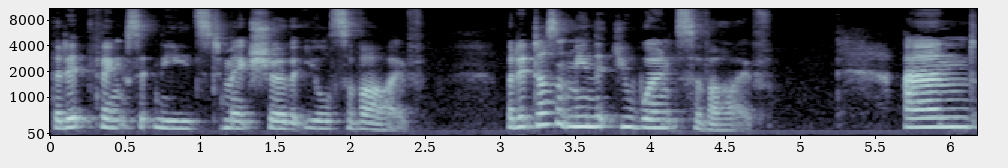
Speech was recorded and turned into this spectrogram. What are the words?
that it thinks it needs to make sure that you'll survive. But it doesn't mean that you won't survive. And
